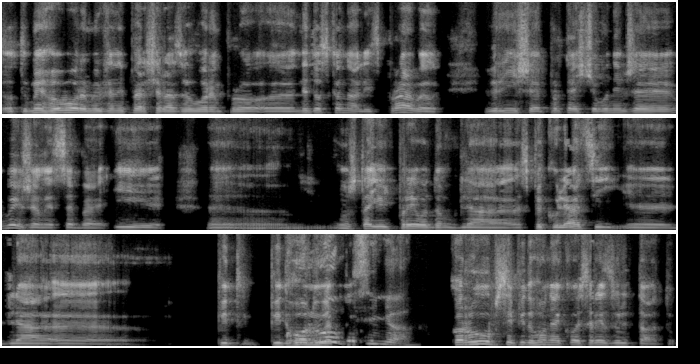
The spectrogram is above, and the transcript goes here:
От ми говоримо, ми вже не перший раз говоримо про е, недосконалість правил, вірніше про те, що вони вже вижили себе і е, ну, стають приводом для спекуляцій, е, для е, під, підгону Корупція. корупції, підгону якогось результату.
